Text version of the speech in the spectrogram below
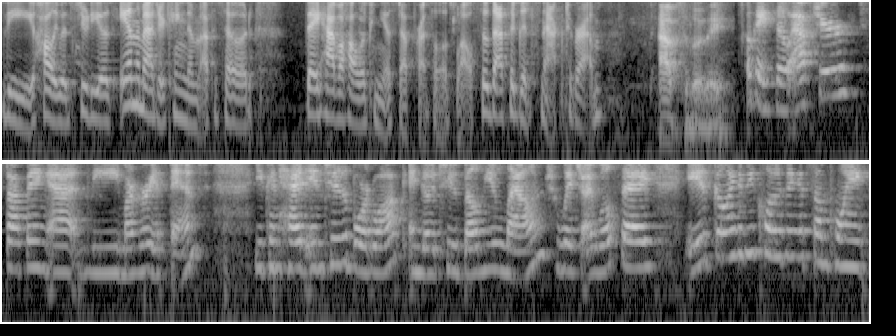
the Hollywood Studios and the Magic Kingdom episode. They have a jalapeno stuffed pretzel as well. So that's a good snack to grab. Absolutely. Okay, so after stopping at the margarita stand, you can head into the boardwalk and go to Bellevue Lounge, which I will say is going to be closing at some point,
